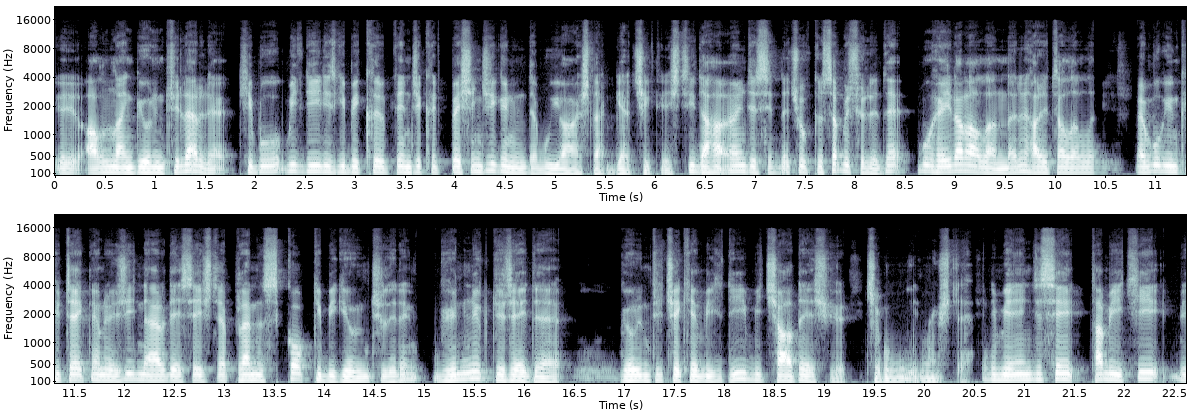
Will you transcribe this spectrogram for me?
e, alınan görüntülerle ki bu bildiğiniz gibi 40. 45. gününde bu yağışlar gerçekleşti. Daha öncesinde çok kısa bir sürede bu heyelan alanları haritalanabilir. Ve bugünkü teknoloji neredeyse işte planoscope gibi görüntülerin günlük düzeyde görüntü çekebildiği bir çağda yaşıyor 2023'te. Şimdi birincisi tabii ki e,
